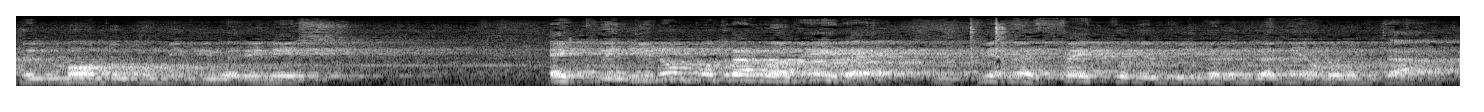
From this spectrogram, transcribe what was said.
del modo come vivere in essi e quindi non potranno avere il pieno effetto del vivere nella mia volontà,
